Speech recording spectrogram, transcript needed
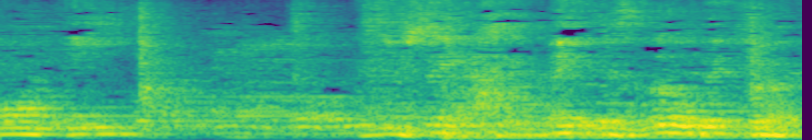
on E, and you say, I can make this a little bit better.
